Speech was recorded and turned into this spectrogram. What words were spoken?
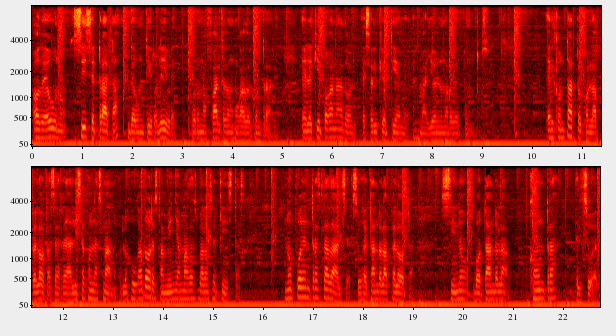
O de uno si se trata de un tiro libre por una falta de un jugador contrario. El equipo ganador es el que obtiene el mayor número de puntos. El contacto con la pelota se realiza con las manos. Los jugadores, también llamados baloncetistas, no pueden trasladarse sujetando la pelota, sino botándola contra el suelo.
